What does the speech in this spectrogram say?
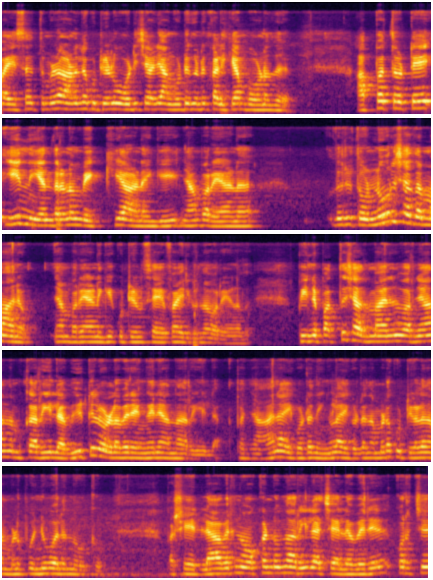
വയസ്സെത്തുമ്പോഴാണല്ലോ കുട്ടികൾ ഓടിച്ചാടി അങ്ങോട്ടും ഇങ്ങോട്ടും കളിക്കാൻ പോണത്. അപ്പം തൊട്ടേ ഈ നിയന്ത്രണം വെക്കുകയാണെങ്കിൽ ഞാൻ പറയാണ് ഇതൊരു തൊണ്ണൂറ് ശതമാനം ഞാൻ പറയുകയാണെങ്കിൽ കുട്ടികൾ സേഫ് ആയിരിക്കും എന്നാണ് പറയണത്. പിന്നെ പത്ത് ശതമാനം എന്ന് പറഞ്ഞാൽ നമുക്കറിയില്ല വീട്ടിലുള്ളവരെങ്ങനെയാണെന്ന് അറിയില്ല. അപ്പം ഞാനായിക്കോട്ടെ നിങ്ങളായിക്കോട്ടെ നമ്മുടെ കുട്ടികളെ നമ്മൾ പൊന്നുപോലെ നോക്കും. പക്ഷേ എല്ലാവരും നോക്കണ്ടെന്ന് അറിയില്ല. ചിലവർ കുറച്ച്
